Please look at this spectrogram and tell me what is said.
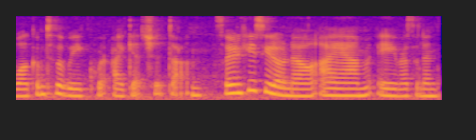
welcome to the week where I get shit done. So in case you don't know, I am a resident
